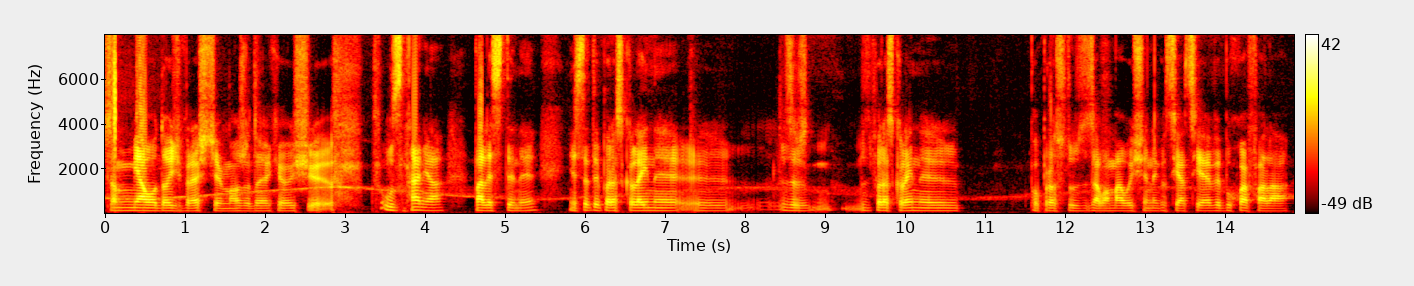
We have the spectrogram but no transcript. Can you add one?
co miało dojść wreszcie może do jakiegoś e, uznania Palestyny. Niestety po raz kolejny y, po raz kolejny po prostu załamały się negocjacje, wybuchła fala,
